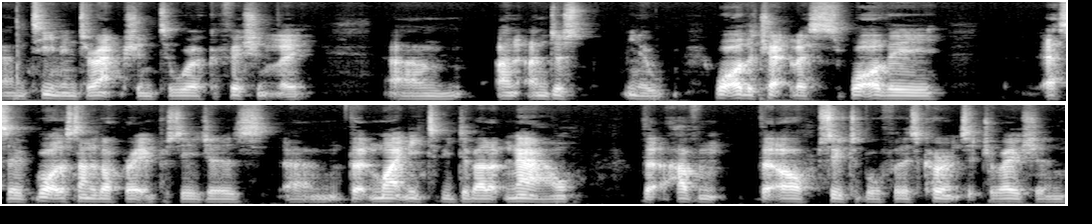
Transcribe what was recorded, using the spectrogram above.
um, team interaction to work efficiently um, and, and just you know what are the checklists what are the SO, what are the standard operating procedures um, that might need to be developed now that haven't that are suitable for this current situation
